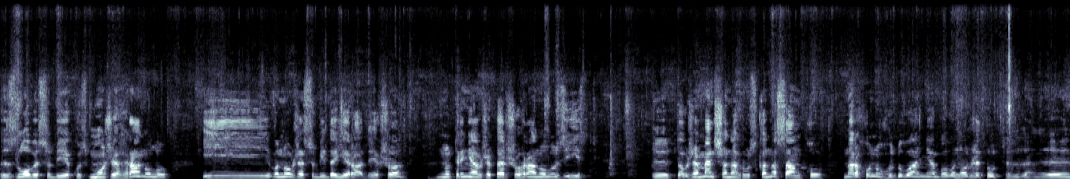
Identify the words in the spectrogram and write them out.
зловить собі якусь може гранулу і воно вже собі дає ради. Якщо нутриня вже першу гранулу з'їсть, е, то вже менша нагрузка на самку на рахунок годування, бо воно вже тут е,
